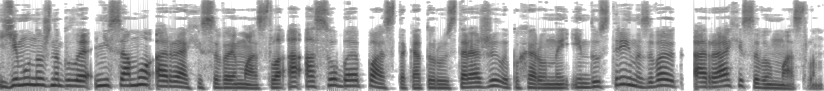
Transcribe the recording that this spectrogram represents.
Ему нужно было не само арахисовое масло, а особая паста, которую сторожилы похоронной индустрии называют арахисовым маслом.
